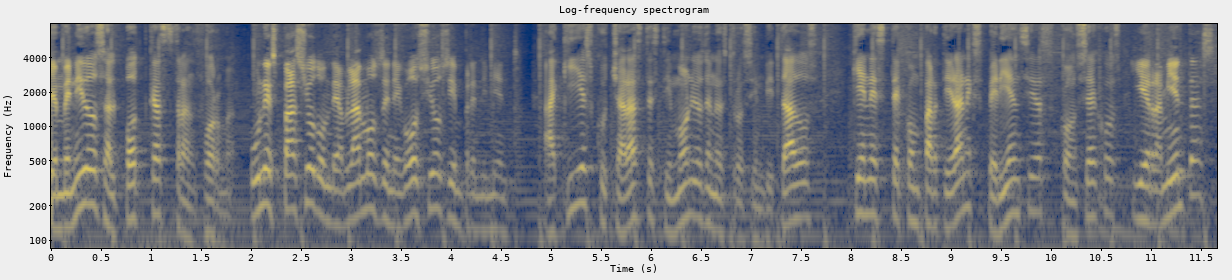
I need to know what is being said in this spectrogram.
Bienvenidos al podcast Transforma. Un espacio donde hablamos de negocios y emprendimiento. Aquí escucharás testimonios de nuestros invitados, quienes te compartirán experiencias, consejos y herramientas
